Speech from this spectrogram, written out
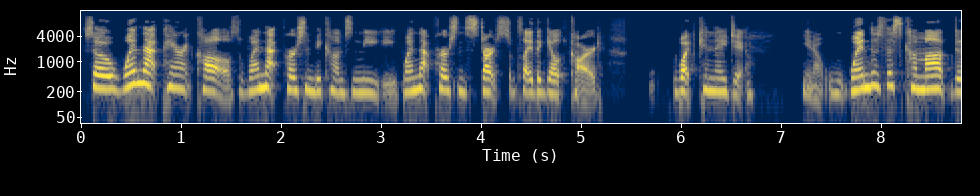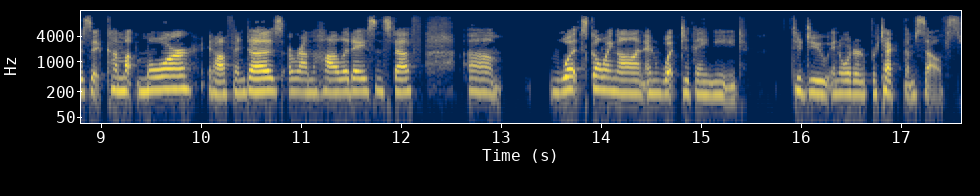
So when that parent calls when that person becomes needy when that person starts to play the guilt card what can they do? You know when does this come up? Does it come up more? It often does around the holidays and stuff. Um, what's going on and what do they need to do in order to protect themselves.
